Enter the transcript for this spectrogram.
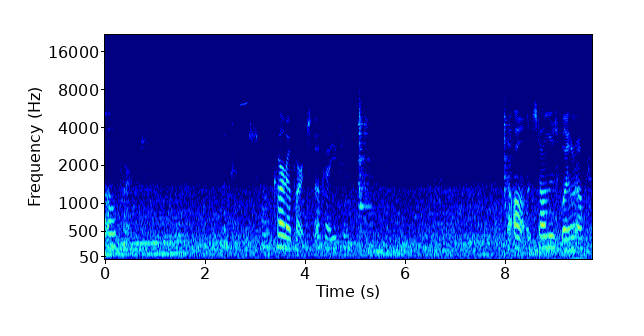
All parts. Okay, cargo parts. Okay, you can. Oh, install new spoiler. Okay.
